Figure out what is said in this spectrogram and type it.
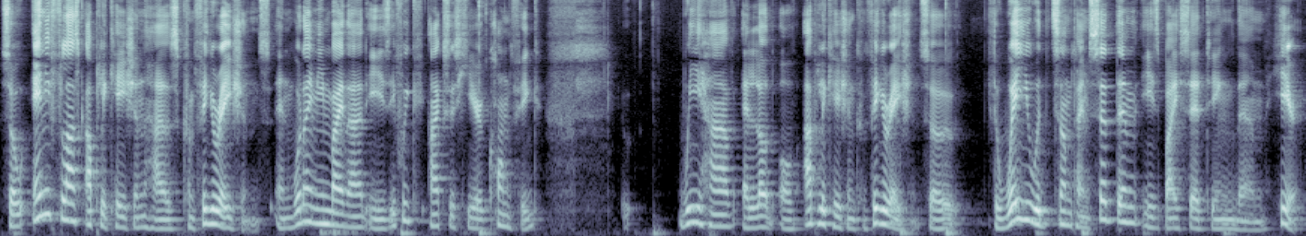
So any Flask application has configurations. And what I mean by that is if we access here config, we have a lot of application configurations. So the way you would sometimes set them is by setting them here.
